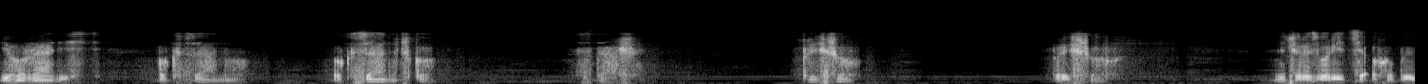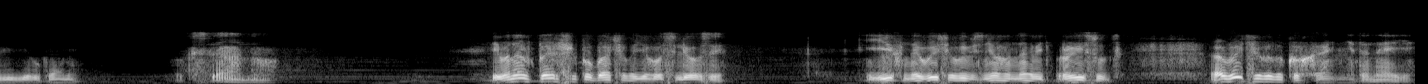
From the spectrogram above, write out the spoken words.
його радість. Оксано, Оксаночко, Сташе, прийшов. Прийшов. І через воріття охопив її руками. Оксано. І вона вперше побачила його сльози. Їх не вичавив з нього навіть присуд, а вичавило кохання до неї.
